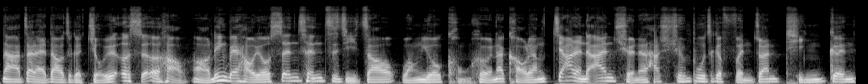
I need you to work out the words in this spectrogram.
那再来到这个九月二十二号啊，令北好油声称自己遭网友恐吓，那考量家人的安全呢，他宣布这个粉砖停更，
